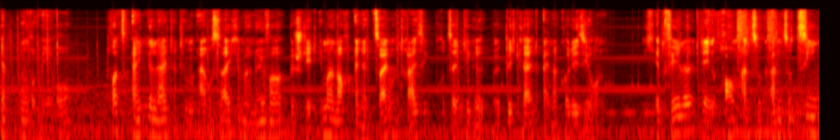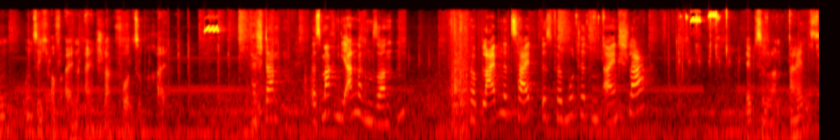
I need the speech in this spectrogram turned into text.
Captain Romero, trotz eingeleitetem Ausweichmanöver besteht immer noch eine 32-prozentige Möglichkeit einer Kollision. Ich empfehle, den Raumanzug anzuziehen und sich auf einen Einschlag vorzubereiten. Verstanden. Was machen die anderen Sonden? Verbleibende Zeit bis vermuteten Einschlag? Epsilon 1,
